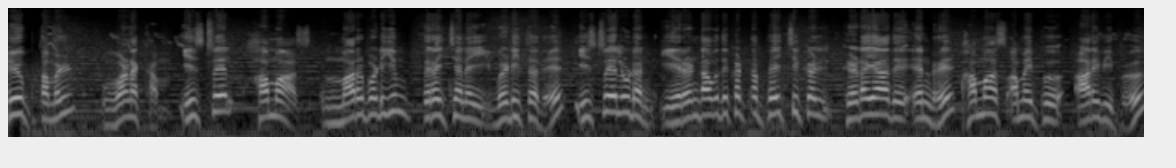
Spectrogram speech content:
டியூப் தமிழ் வணக்கம். இஸ்ரேல் ஹமாஸ் மறுபடியும் பிரச்சனை வெடித்தது. இஸ்ரேலுடன் இரண்டாவது கட்ட பேச்சுக்கள் கிடையாது என்று ஹமாஸ் அமைப்பு அறிவிப்பு.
